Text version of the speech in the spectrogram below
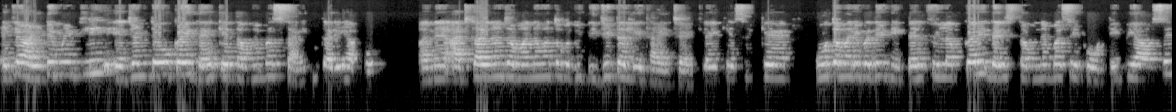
એટલે અલ્ટિમેટલી એજન્ટ એવું કહી દે કે તમે બસ સાઇન કરી આપો. અને આજકાલના જમાનામાં તો બધું ડિજિટલી થાય છે. એટલે કે કે હું તમારી બધી ડિટેલ ફિલઅપ કરી દઈશ. તમને બસ એક ઓટીપી આવશે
